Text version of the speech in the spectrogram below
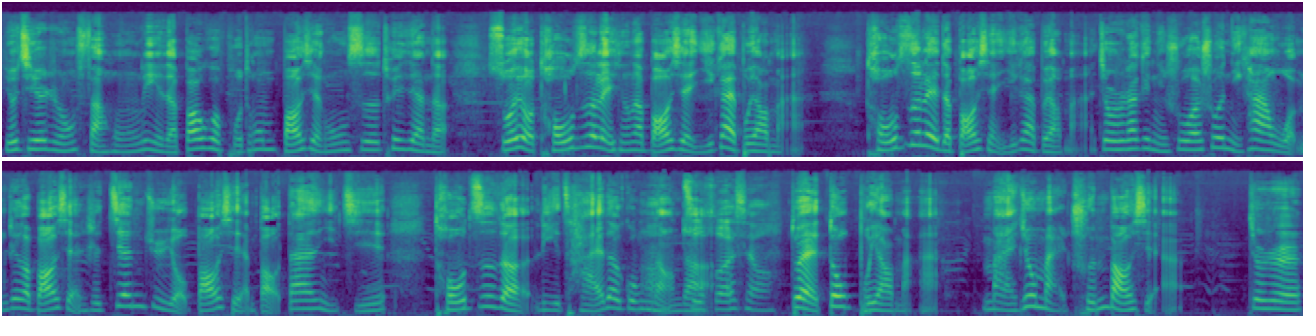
尤其是这种返红利的，包括普通保险公司推荐的所有投资类型的保险，一概不要买。投资类的保险一概不要买，就是他跟你说说，你看我们这个保险是兼具有保险、保单以及投资的理财的功能的，嗯组合型，对，都不要买，买就买纯保险，就是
